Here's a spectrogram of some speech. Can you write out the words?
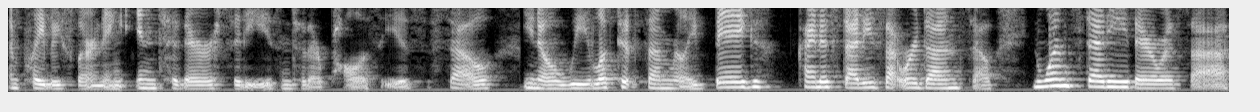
and play based learning into their cities, into their policies. So, you know, we looked at some really big kind of studies that were done. So, in one study, there was a,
